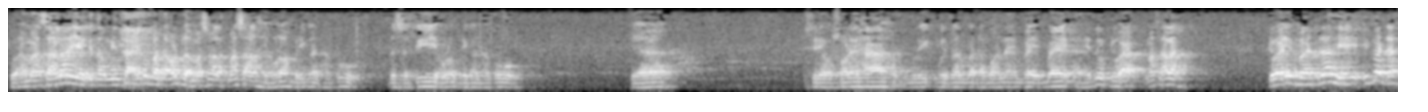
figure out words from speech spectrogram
Doa masalah yang kita minta itu pada Allah doa masalah. Masalah ya Allah berikan aku rezeki ya Allah berikan aku ya istri yang solehah berikan pada anak yang baik-baik. Nah, itu doa masalah. Doa ibadah ya ibadah.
